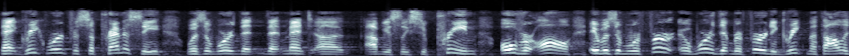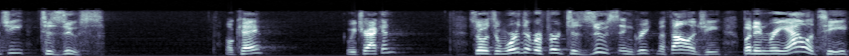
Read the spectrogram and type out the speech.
That Greek word for supremacy was a word that, that meant uh, obviously supreme over all. It was a, refer, a word that referred in Greek mythology to Zeus. Okay? We tracking? So it's a word that referred to Zeus in Greek mythology, but in reality,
